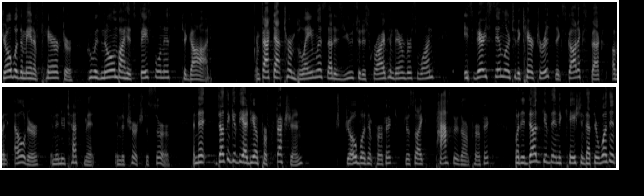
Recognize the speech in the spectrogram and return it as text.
Job was a man of character who was known by his faithfulness to God. In fact, that term blameless that is used to describe him there in verse 1 is very similar to the characteristics God expects of an elder in the New Testament in the church to serve. And that doesn't give the idea of perfection. Job wasn't perfect, just like pastors aren't perfect. But it does give the indication that there wasn't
